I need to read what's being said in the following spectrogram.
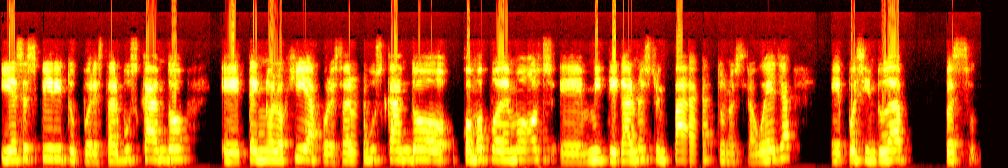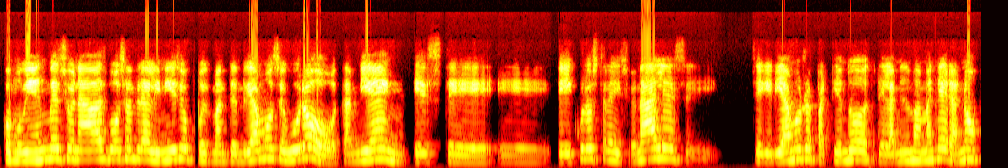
y ese espíritu por estar buscando eh, tecnología, por estar buscando cómo podemos eh, mitigar nuestro impacto, nuestra huella, pues sin duda pues como bien mencionabas vos, Andrea, al inicio, pues mantendríamos seguro también este, eh, vehículos tradicionales, eh, seguiríamos repartiendo de la misma manera, no.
